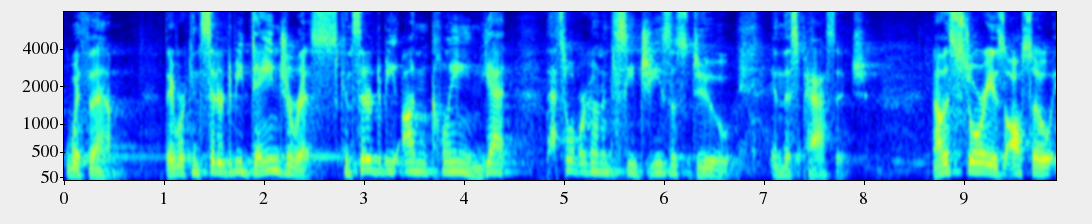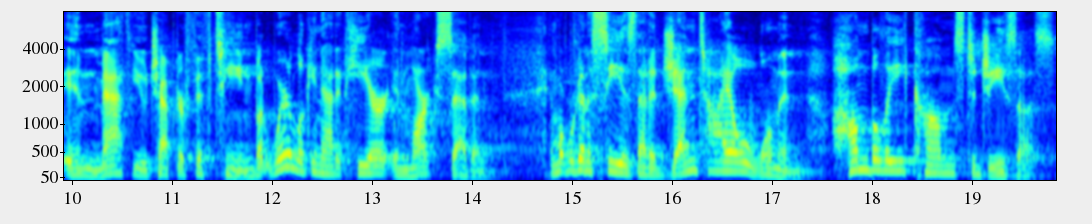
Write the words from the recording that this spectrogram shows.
with them. They were considered to be dangerous, considered to be unclean. Yet, that's what we're going to see Jesus do in this passage. Now, this story is also in Matthew chapter 15, but we're looking at it here in Mark 7. And what we're going to see is that a Gentile woman humbly comes to Jesus.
